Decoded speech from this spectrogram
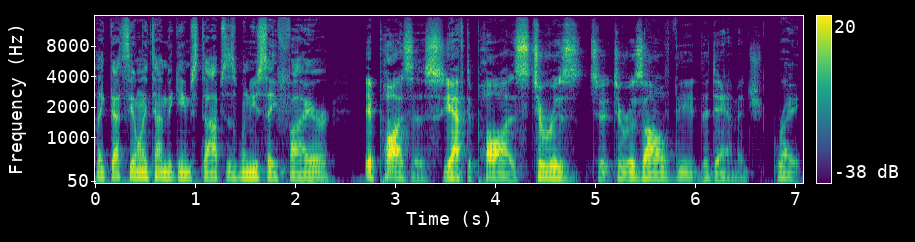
Like that's the only time the game stops is when you say fire. It pauses. You have to pause to res- to, to resolve the, the damage. Right.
